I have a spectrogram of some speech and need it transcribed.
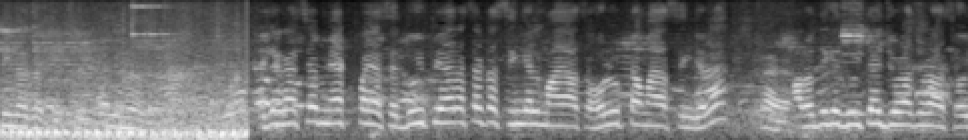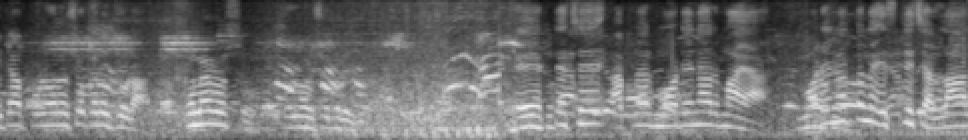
তিন হাজার জায়গা আছে ম্যাক পাই আছে। দুই পেয়ার আছে একটা সিঙ্গেল মায়া আছে হলুদটা মায়া সিঙ্গেল হ্যাঁ। আর ওদিকে দুইটাই জোড়া জোড়া আছে ওইটা পনেরোশো করে জোড়া। পনেরোশো। পনেরোশো করে জোড়া। একটা আছে আপনার মডেনার মায়া। মডেনার তো না স্ট্রেচার লাল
